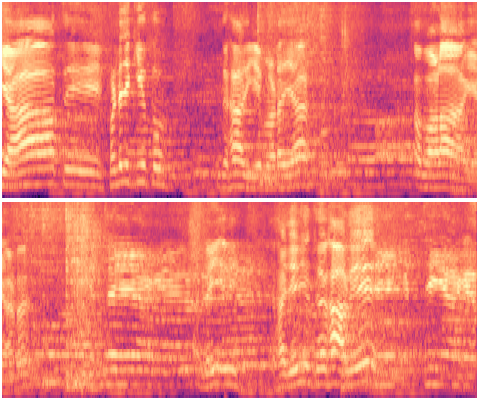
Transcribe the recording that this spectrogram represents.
ਚਾਹ ਤੇ ਫੰਡੇ ਚ ਕੀ ਉਤੋਂ ਦਿਖਾ ਦਈਏ ਮਾੜਾ ਜਿਹਾ। ਅਵਾਲਾ ਆ ਗਿਆ ਹਨਾ। ਨਹੀਂ ਨਹੀਂ, ਹਜੇ ਨਹੀਂ ਦਿਖਾ ਦੇ। ਕਿੱਥੇ ਆ ਗਿਆ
